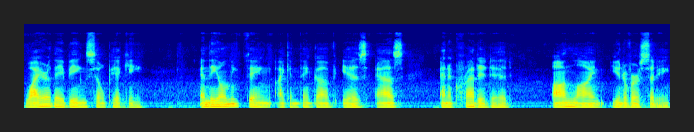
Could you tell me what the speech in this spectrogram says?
why are they being so picky? And the only thing I can think of is as an accredited online university,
